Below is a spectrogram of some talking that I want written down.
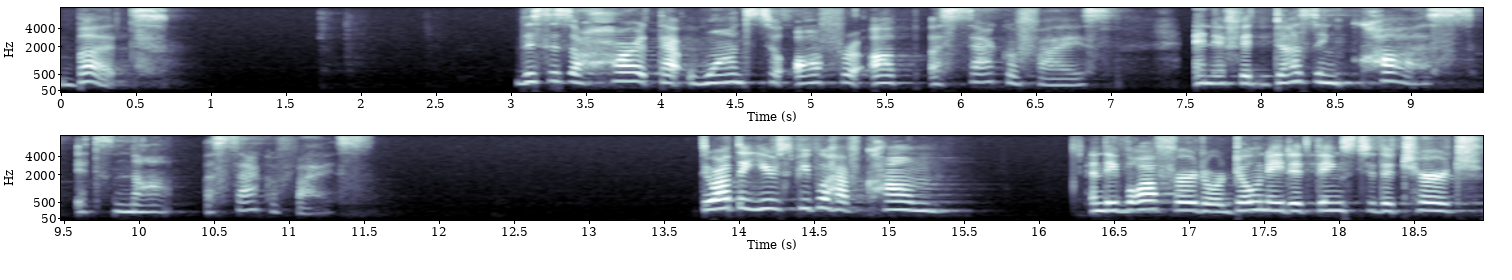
But this is a heart that wants to offer up a sacrifice. And if it doesn't cost, it's not a sacrifice. Throughout the years, people have come and they've offered or donated things to the church,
